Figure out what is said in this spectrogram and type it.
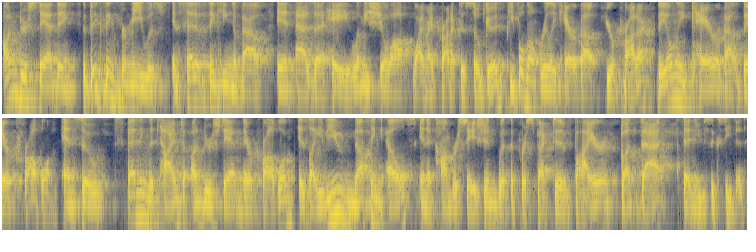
understanding the big thing for me was instead of thinking about it as a, hey, let me show off why my product is so good, people don't really care about your product. They only care about their problem. And so spending the time to understand their problem is like if you nothing else in a conversation with a prospective buyer but that, then you've succeeded.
